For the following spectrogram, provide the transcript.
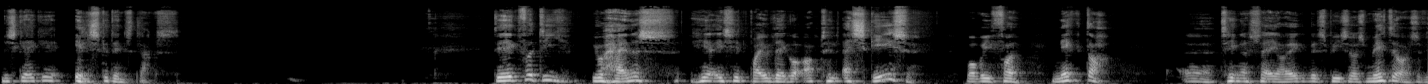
Vi skal ikke elske den slags. Det er ikke fordi Johannes her i sit brev lægger op til askese, hvor vi fornægter øh, ting og sager og ikke vil spise os mætte osv.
